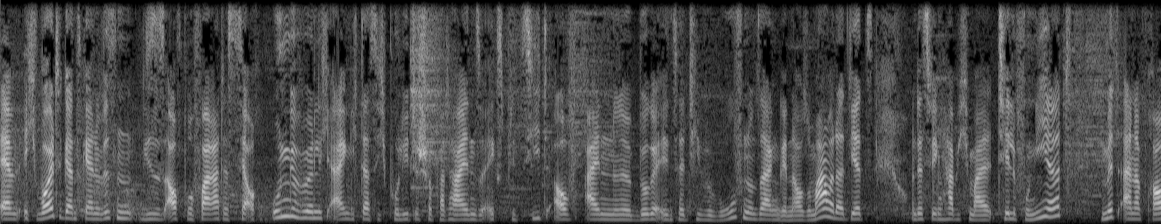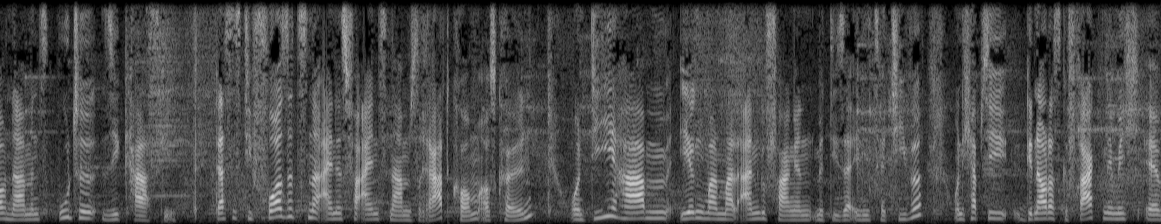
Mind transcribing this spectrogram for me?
äh, ich wollte ganz gerne wissen, dieses Aufbruchfahrrad, das ist ja auch ungewöhnlich eigentlich, dass sich politische Parteien so explizit auf eine Bürgerinitiative berufen und sagen, genau so machen wir das jetzt. Und deswegen habe ich mal telefoniert mit einer Frau namens Ute Sikarski. Das ist die Vorsitzende eines Vereins namens Radcom aus Köln. Und die haben irgendwann mal angefangen mit dieser Initiative. Und ich habe sie genau das gefragt, nämlich äh,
